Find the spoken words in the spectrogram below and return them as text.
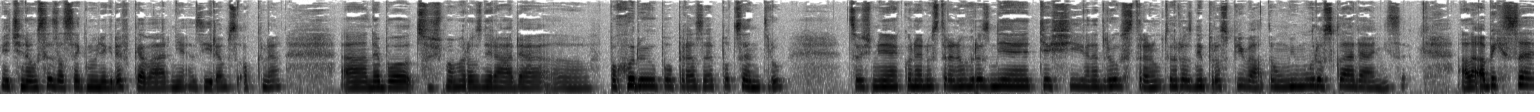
Většinou se zaseknu někde v kavárně a zírám z okna a nebo, což mám hrozně ráda, eh, pochoduju po Praze, po centru, což mě jako na jednu stranu hrozně těší a na druhou stranu to hrozně prospívá tomu mýmu rozkládání se. Ale abych se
